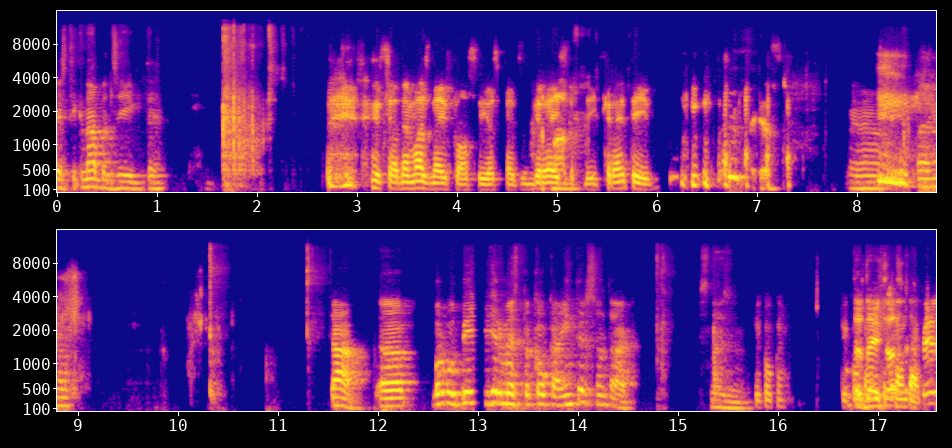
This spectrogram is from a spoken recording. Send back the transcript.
es tik nabadzīgi te es jau nemaz neizklausījos pēc greizsirdīga kretīna. Tā, uh, varbūt pieķeramies pie kaut kā interesantāka. Es nezinu. Pie kaut kā. Pie kaut kā interesantāka. Per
